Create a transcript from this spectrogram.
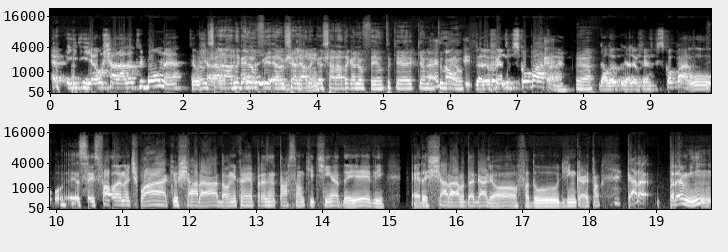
É, e, e é um charada tribom, né? Tem um É o charada, galhofe... ali, é o charada, Uhum. charada galhofento que é, que é É, muito não, legal. Galhofento psicopata, né? É. Galo- Galhofento psicopata. O, vocês falando, tipo, ah, que o Charada, a única representação que tinha dele era esse Charada da galhofa, do Jim Carrey e tal. Cara, pra mim,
